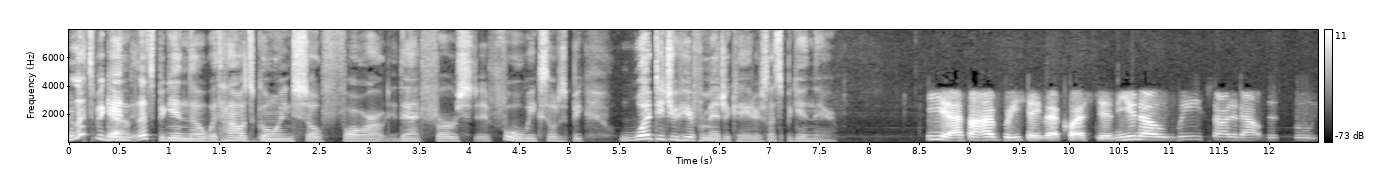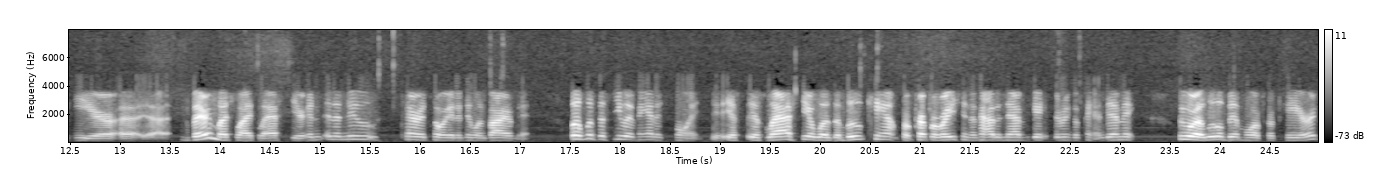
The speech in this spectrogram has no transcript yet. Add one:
Let's begin. Yeah. Let's begin though with how it's going so far. That first full week, so to speak. What did you hear from educators? Let's begin there. Yes, I appreciate that question. You know, we started out this school year uh, uh, very much like last year in, in a new territory, in a new environment, but with a few advantage points. If, if last year was a boot camp for preparation and how to navigate during the pandemic, we were a little bit more prepared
